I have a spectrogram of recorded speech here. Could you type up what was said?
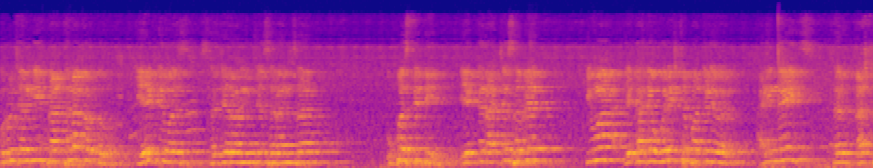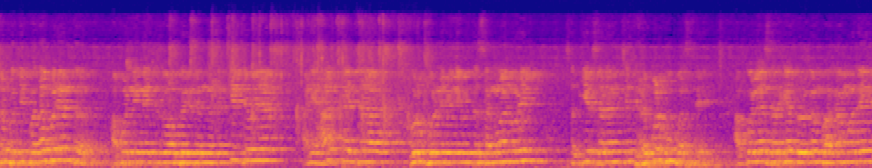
गुरुचरणी प्रार्थना करतो. एक दिवस सर्जेराव निमचे सरांचा उपस्थिती एक तर राज्यसभेत किंवा एखाद्या वरिष्ठ पातळीवर. आणि नाहीच तर राष्ट्रपती पदापर्यंत आपण नेण्याची जबाबदारी त्यांना नक्कीच देऊया. आणि हाच त्यांच्या गुरुपौर्णिमेनिमित्त सन्मान होईल. सदगीर सरांची धडपड खूप असते. अकोल्यासारख्या दुर्गम भागामध्ये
